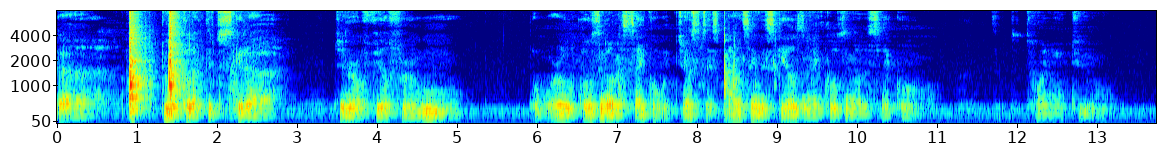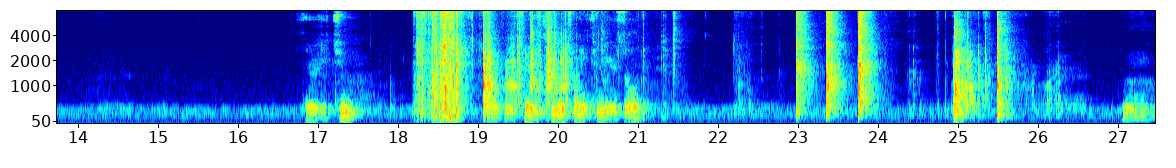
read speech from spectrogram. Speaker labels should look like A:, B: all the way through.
A: Do a collective, just get a general feel for ooh, the world closing on a cycle with justice, balancing the scales and then closing on a cycle. It's up to 22. 32. Maybe 32 or 23 years old. Hmm.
